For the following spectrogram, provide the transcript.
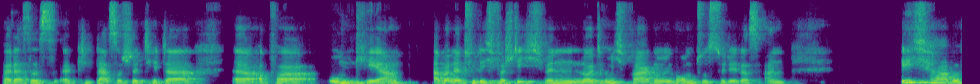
weil das ist äh, klassische Täter-Opfer-Umkehr. Aber natürlich verstehe ich, wenn Leute mich fragen, warum tust du dir das an? Ich habe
